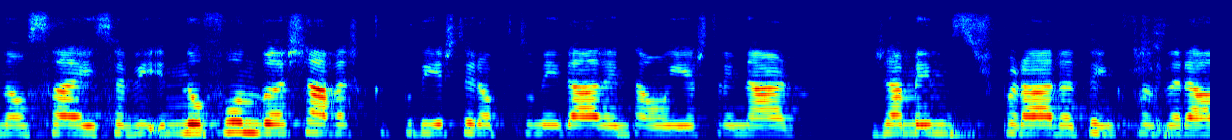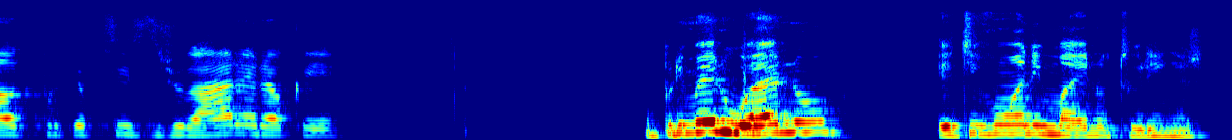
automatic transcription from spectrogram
não sei, sabia, no fundo achavas que podias ter oportunidade, então ias treinar já mesmo desesperada, tenho que fazer algo porque eu preciso de jogar, era o quê? O primeiro ano eu tive um ano e meio no Turingas.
